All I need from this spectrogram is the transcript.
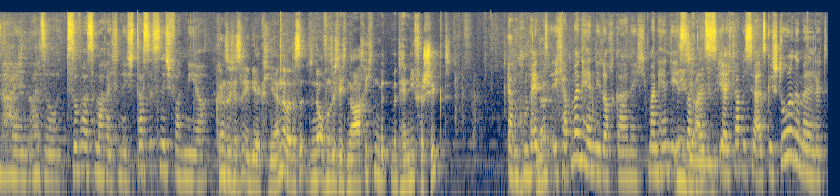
nein, also, sowas mache ich nicht. Das ist nicht von mir. können Sie sich das irgendwie erklären? Aber das sind offensichtlich Nachrichten mit, mit Handy verschickt. Ja, Moment, Ne? ich habe mein Handy doch gar nicht. Mein Handy ist Sie doch als. Ja, ich habe es ja als gestohlen gemeldet.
